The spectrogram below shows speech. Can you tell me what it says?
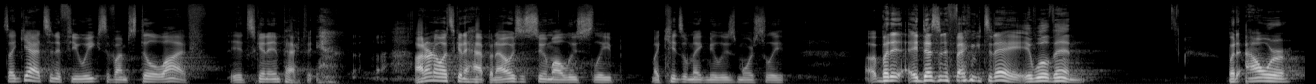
It's like, yeah, it's in a few weeks. If I'm still alive, it's going to impact me. I don't know what's going to happen. I always assume I'll lose sleep. My kids will make me lose more sleep. Uh, but it, it doesn't affect me today. It will then. But our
